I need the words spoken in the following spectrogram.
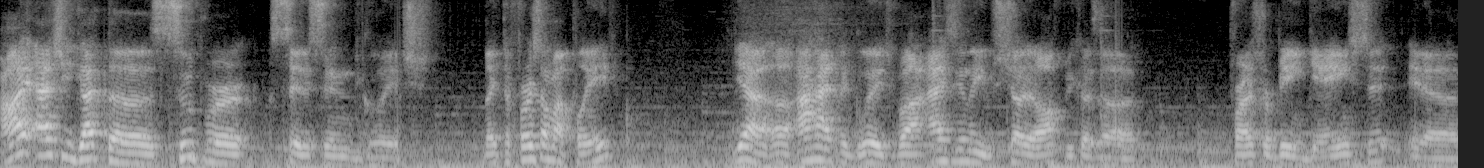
I actually got the super citizen glitch. Like the first time I played. Yeah, uh, I had the glitch, but I accidentally shut it off because uh, friends were being gay and shit. And, uh,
